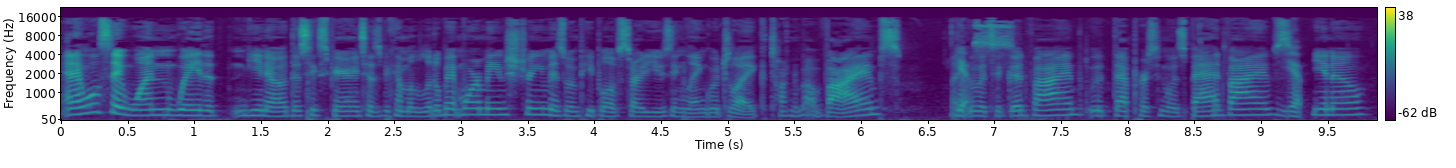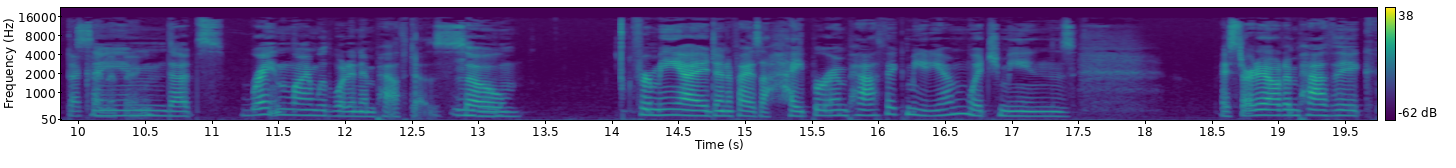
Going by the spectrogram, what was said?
And I will say one way that you know this experience has become a little bit more mainstream is when people have started using language like talking about vibes. Like, oh, it's a good vibe. With that person was bad vibes. Yep. You know that kind of thing. Same. That's right in line with what an empath does. So, for me, I identify as a hyper empathic medium, which means I started out empathic.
